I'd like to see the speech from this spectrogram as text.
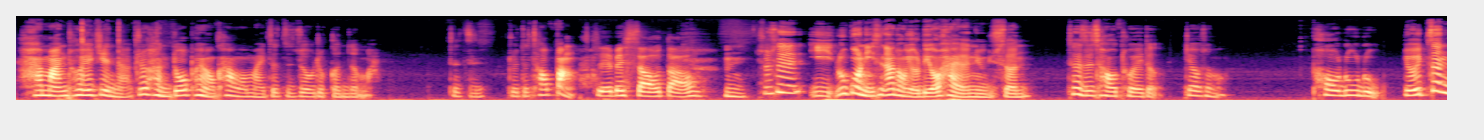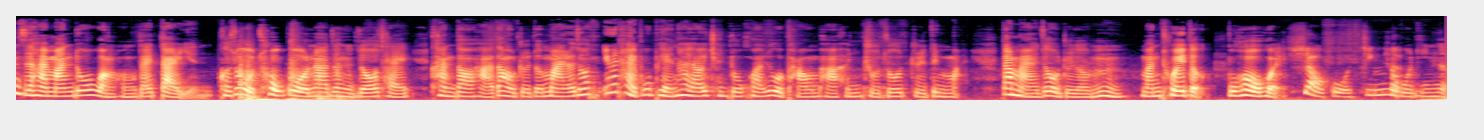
还蛮推荐的，就很多朋友看我买这支之后就跟着买这支，觉得超棒。直接被烧到。嗯，就是以如果你是那种有刘海的女生，这支超推的，叫什么 PO 露露。有一阵子还蛮多网红在代言，可是我错过了那阵子之后才看到它。但我觉得买了之后，因为它也不便宜，它也要一千多块，所以我爬文爬很久之后决定买。但买了之后，我觉得嗯蛮推的，不后悔，效果惊人，效果惊人。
